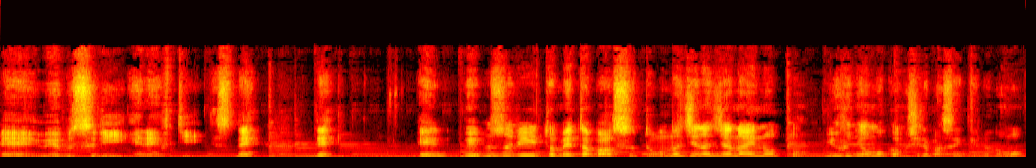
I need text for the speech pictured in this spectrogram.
え Web3、NFT ですね。で、Web3 とメタバースって同じなんじゃないの？というふうに思うかもしれませんけれども、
